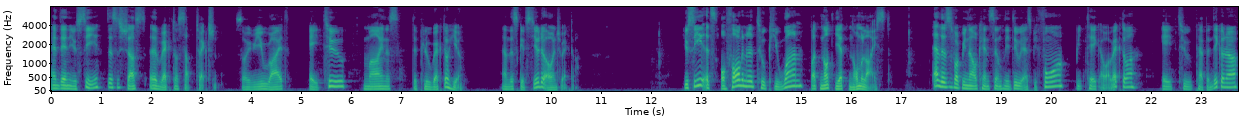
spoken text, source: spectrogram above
and then you see this is just a vector subtraction. So you write a2 minus the blue vector here. And this gives you the orange vector. You see it's orthogonal to q1 but not yet normalized. And this is what we now can simply do as before. We take our vector a2 perpendicular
